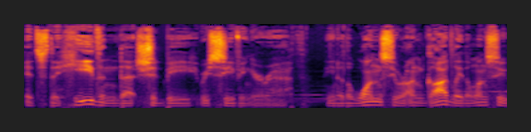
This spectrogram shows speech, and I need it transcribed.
it's the heathen that should be receiving your wrath. You know, the ones who are ungodly, the ones who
